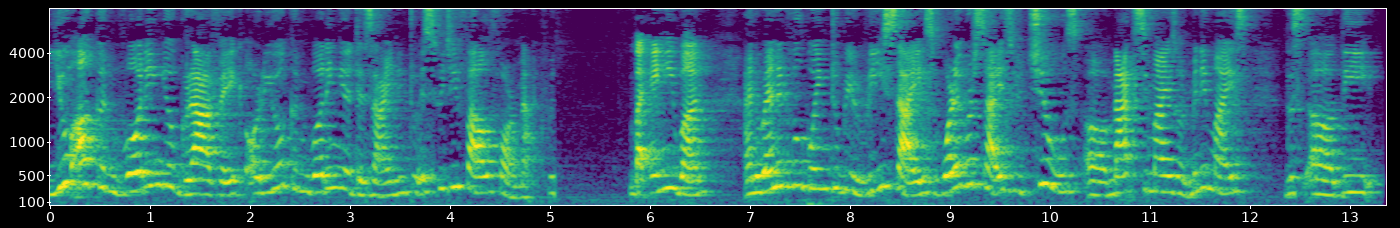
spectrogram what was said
you are converting your graphic or you are converting your design into SVG file format by anyone and when it will going to be resized whatever size you choose uh, maximize or minimize this uh, the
